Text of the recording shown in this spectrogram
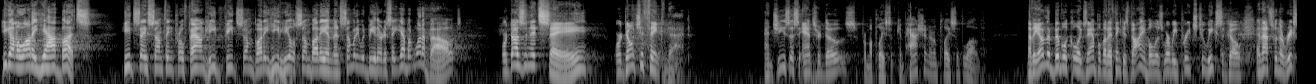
he got a lot of yeah buts. He'd say something profound, he'd feed somebody, he'd heal somebody, and then somebody would be there to say, Yeah, but what about? Or doesn't it say? Or don't you think that? And Jesus answered those from a place of compassion and a place of love. Now, the other biblical example that I think is valuable is where we preached two weeks ago, and that's when the rich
